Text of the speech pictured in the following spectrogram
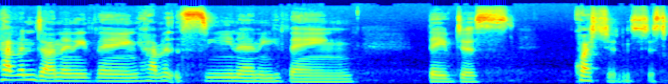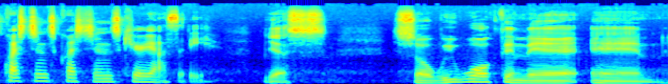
Haven't done anything. Haven't seen anything. They've just questions, just questions, questions, curiosity. Yes. So we walked in there, and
